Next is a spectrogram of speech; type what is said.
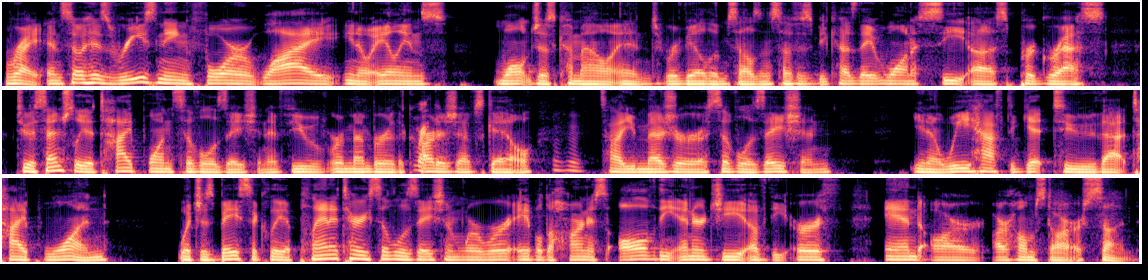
Right. And so his reasoning for why, you know, aliens won't just come out and reveal themselves and stuff is because they want to see us progress to essentially a type 1 civilization. If you remember the Right. Kardashev scale, Mhm. it's how you measure a civilization. You know, we have to get to that type 1 which is basically a planetary civilization where we're able to harness all of the energy of the earth and our our home star our sun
